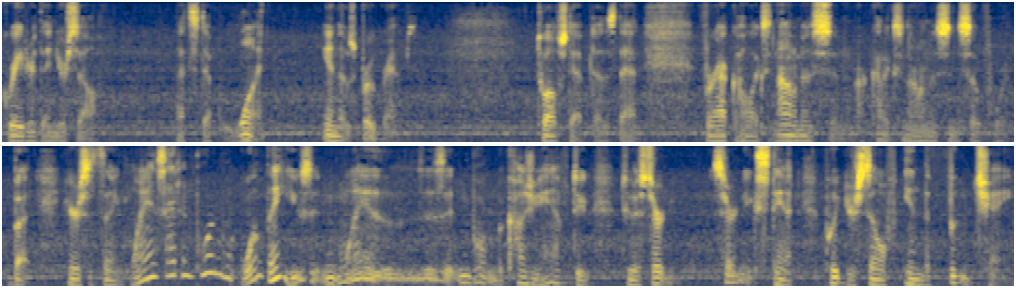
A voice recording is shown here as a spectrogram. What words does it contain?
greater than yourself. That's step one in those programs. 12 step does that for Alcoholics Anonymous and Narcotics Anonymous and so forth. But here's the thing: why is that important? Well, they use it, and why is it important? Because you have to, to a certain certain extent, put yourself in the food chain.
